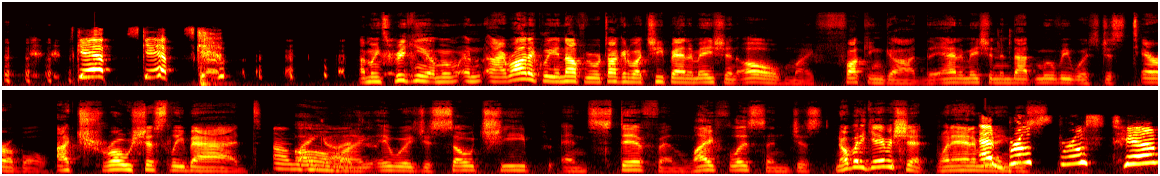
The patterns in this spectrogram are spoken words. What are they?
Skip, skip, skip. I mean, speaking, I mean, and ironically enough, we were talking about cheap animation. Oh my fucking god, the animation in that movie was just terrible, atrociously bad. Oh my oh God. my, it was just so cheap and stiff and lifeless, and just nobody gave a shit when animating. And Bruce, Bruce Timm,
